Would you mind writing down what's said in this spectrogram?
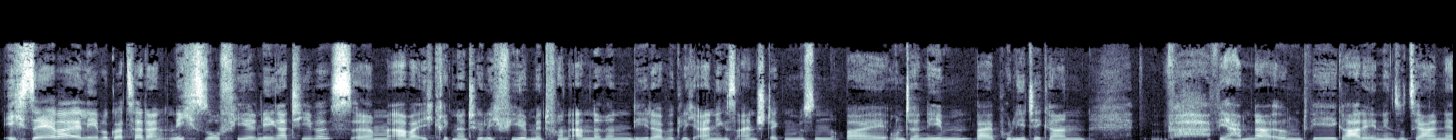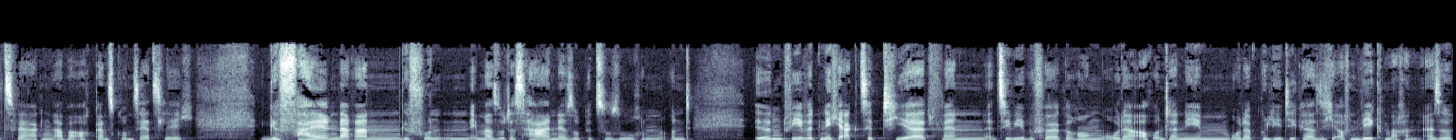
Ich selber erlebe Gott sei Dank nicht so viel Negatives, ähm, aber ich kriege natürlich viel mit von anderen, die da wirklich einiges einstecken müssen. Bei Unternehmen, bei Politikern. Wir haben da irgendwie gerade in den sozialen Netzwerken, aber auch ganz grundsätzlich Gefallen daran gefunden, immer so das Haar in der Suppe zu suchen und irgendwie wird nicht akzeptiert, wenn Zivilbevölkerung oder auch Unternehmen oder Politiker sich auf den Weg machen. Also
